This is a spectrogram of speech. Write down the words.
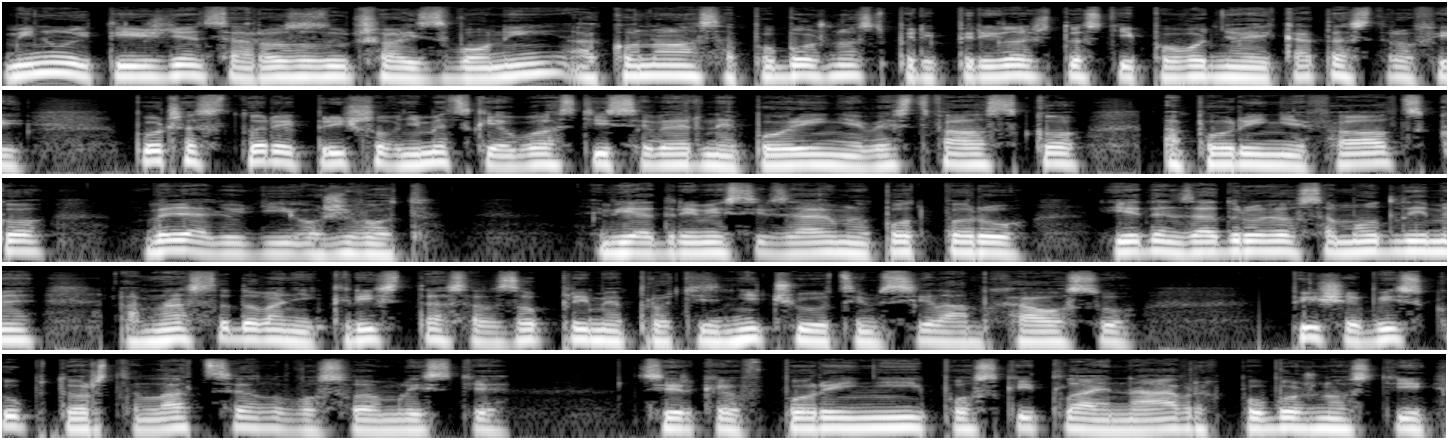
Minulý týždeň sa rozozúčali zvony a konala sa pobožnosť pri príležitosti povodňovej katastrofy, počas ktorej prišlo v nemeckej oblasti Severné Poríne Westfálsko a Poríne Falcko veľa ľudí o život. Vyjadrime si vzájomnú podporu, jeden za druhého sa modlíme a v nasledovaní Krista sa vzoprime proti zničujúcim silám chaosu, píše biskup Torsten Lacel vo svojom liste. Církev v Poríní poskytla aj návrh pobožnosti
